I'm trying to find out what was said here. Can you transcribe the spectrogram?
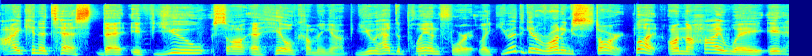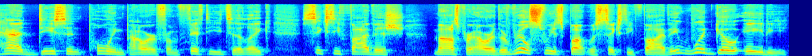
I can attest that if you saw a hill coming up, you had to plan for it. Like you had to get a running start. But on the highway, it had decent pulling power from 50 to like 65 ish miles per hour. The real sweet spot was 65. It would go 80.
